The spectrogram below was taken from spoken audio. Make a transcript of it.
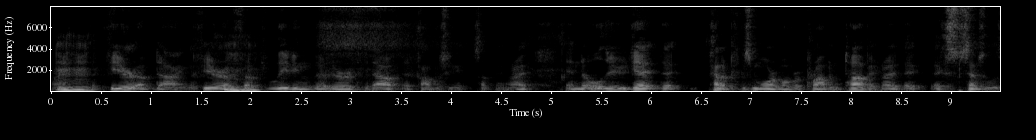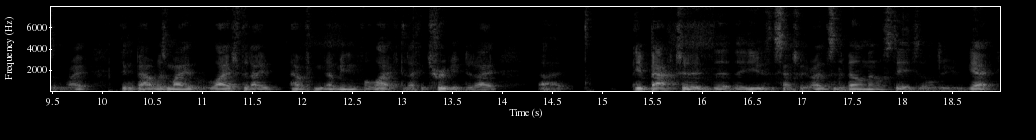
Right? Mm-hmm. The fear of dying, the fear of, mm-hmm. of leaving the earth without accomplishing something, right? And the older you get, that kind of becomes more and more of a prominent topic, right? Existentialism, right? Think about was my life, did I have a meaningful life? Did I contribute? Did I uh, give back to the, the youth, essentially, right? It's a developmental stage the older you get.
